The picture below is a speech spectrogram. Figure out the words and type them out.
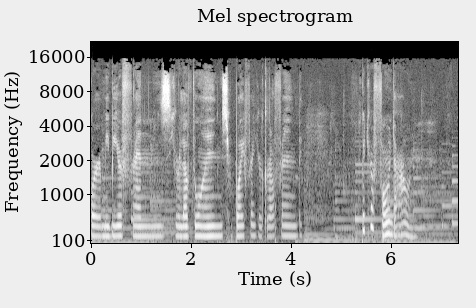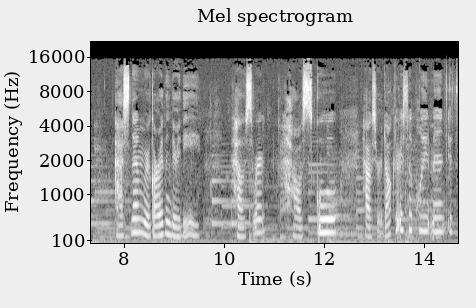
or maybe your friends, your loved ones, your boyfriend, your girlfriend. Put your phone down. Ask them regarding their day housework, house school, how's your doctor's appointment. It's,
